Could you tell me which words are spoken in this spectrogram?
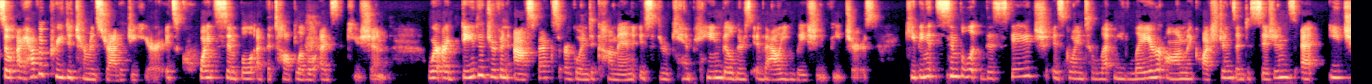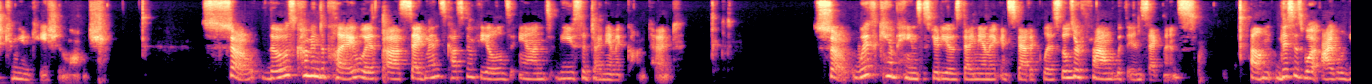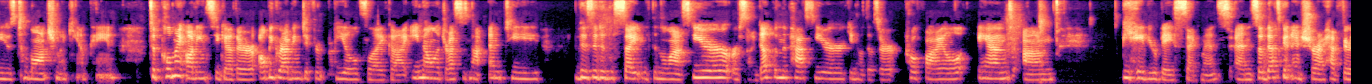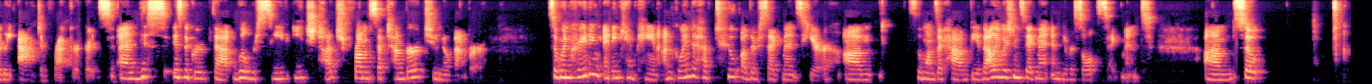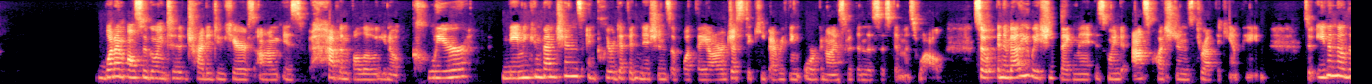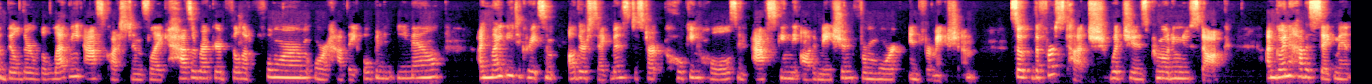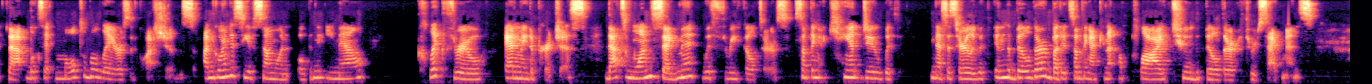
So I have a predetermined strategy here. It's quite simple at the top level execution. Where our data driven aspects are going to come in is through Campaign Builder's evaluation features. Keeping it simple at this stage is going to let me layer on my questions and decisions at each communication launch. So those come into play with uh, segments, custom fields, and the use of dynamic content. So with Campaign Studio's dynamic and static lists, those are found within segments. Um, this is what I will use to launch my campaign. To pull my audience together, I'll be grabbing different fields like uh, email address is not empty, visited the site within the last year or signed up in the past year. You know, those are profile and um, behavior-based segments. And so that's going to ensure I have fairly active records. And this is the group that will receive each touch from September to November. So when creating any campaign, I'm going to have two other segments here. Um, the ones I have, the evaluation segment and the results segment. Um, so what I'm also going to try to do here is, um, is have them follow, you know, clear naming conventions and clear definitions of what they are just to keep everything organized within the system as well. So an evaluation segment is going to ask questions throughout the campaign. So even though the builder will let me ask questions like, has a record filled out a form or have they opened an email, I might need to create some other segments to start poking holes and asking the automation for more information. So the first touch, which is promoting new stock, I'm going to have a segment that looks at multiple layers of questions. I'm going to see if someone opened the email, clicked through, and made a purchase. That's one segment with three filters, something I can't do with necessarily within the builder, but it's something I can apply to the builder through segments.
